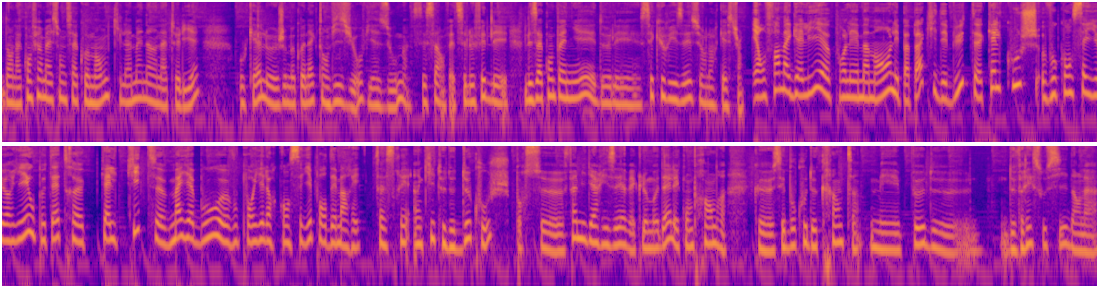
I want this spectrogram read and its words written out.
dans la confirmation de sa commande qui l'amène à un atelier auxquels euh, je me connecte en visio via Zoom. C'est ça en fait, c'est le fait de les, accompagner et de les sécuriser sur leurs questions. Et enfin Magali, euh, pour les mamans, les papas qui débutent, quelle couche vous conseilleriez ou peut-être euh, quel kit Mayabou vous pourriez leur conseiller pour démarrer? Ça serait un kit de deux couches pour se familiariser avec le modèle et comprendre que c'est beaucoup de craintes mais peu de de vrais soucis dans la,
